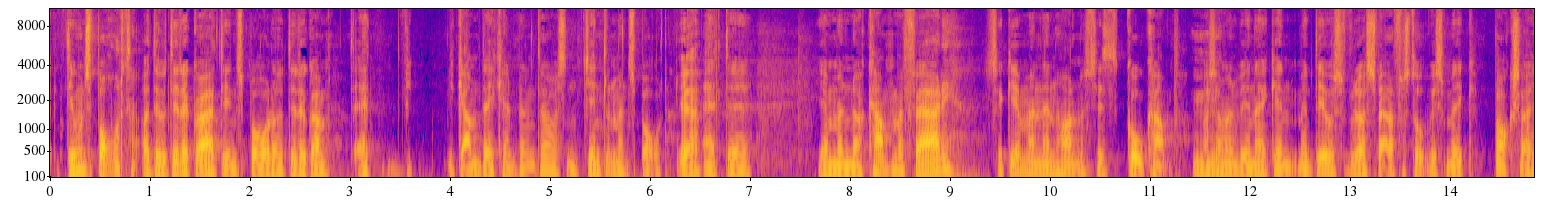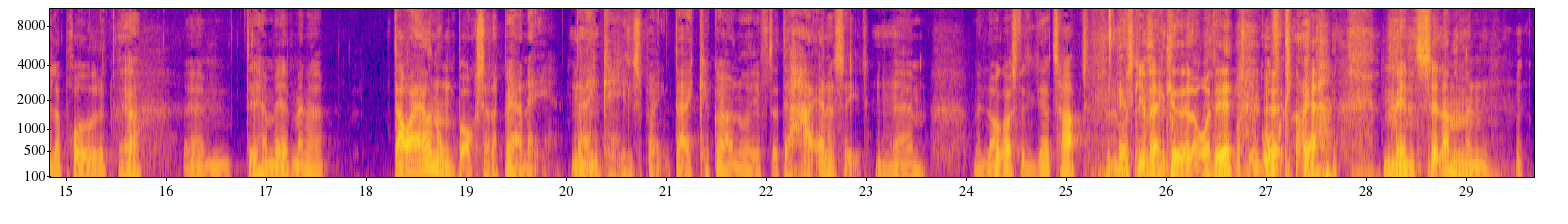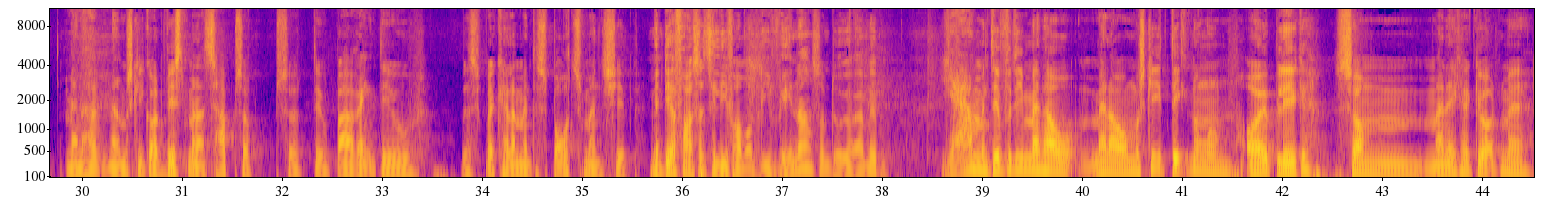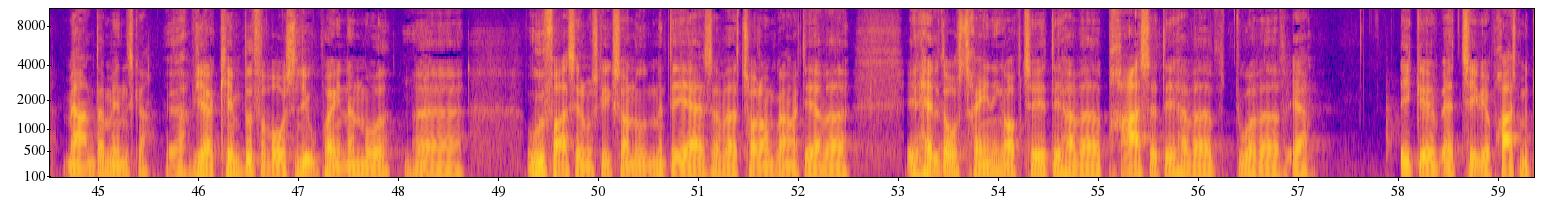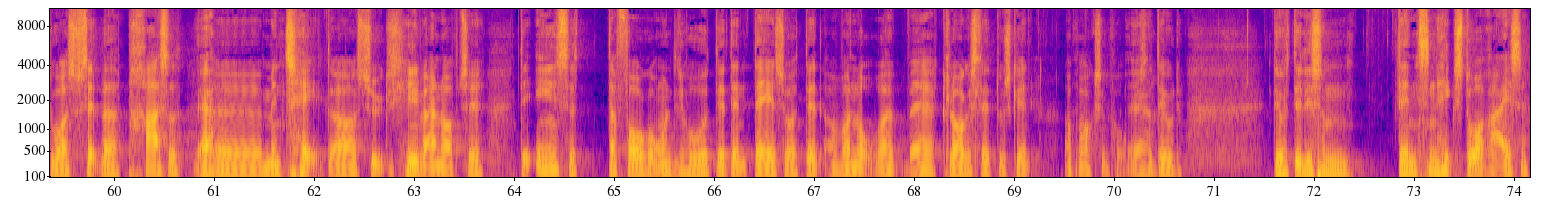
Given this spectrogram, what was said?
Det er jo en sport, og det er jo det, der gør, at det er en sport, og det, der gør, at vi i gamle dage kaldte man det også en gentleman sport. Ja. At, øh, jamen, når kampen er færdig, så giver man en anden hånd og siger, god kamp, mm-hmm. og så er man venner igen. Men det er jo selvfølgelig også svært at forstå, hvis man ikke bokser eller prøver det. Ja. Øhm, det her med, at man er... Der er jo nogle bokser, der bærer af, der Mhm. ikke kan hele spring, der ikke kan gøre noget efter. Det har jeg da set. Mm. Øhm, men nok også, fordi de har tabt. Så måske være ked af det over det. Måske en god forklaring. ja. Men selvom man, man, har, man har måske godt vidst, man har tabt, så, så det er jo bare rent, det er jo, hvad, hvad kalder man det, sportsmanship. Men derfra så til ligefrem at blive venner, som du jo er med dem. Ja, men det er fordi, man har jo, man har jo måske delt nogle øjeblikke, som man ikke har gjort med, med andre mennesker. Ja. Vi har kæmpet for vores liv på en eller anden måde. Mm-hmm. Øh, udefra ser det måske ikke sådan ud, men det har altså været 12 omgange, det har været et halvt års træning op til. Det har været presse, det har været, du har været, ja, ikke øh, at tv har presset, men du har også selv været presset Ja. øh, mentalt og psykisk hele vejen op til. Det eneste, der foregår rundt i dit hoved, det er den dato og, den, og hvornår, hvad, hvad klokkeslæt du skal ind og bokse på. Ja. Så det er jo det. Det er jo det er ligesom, det er en sådan helt stor rejse.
